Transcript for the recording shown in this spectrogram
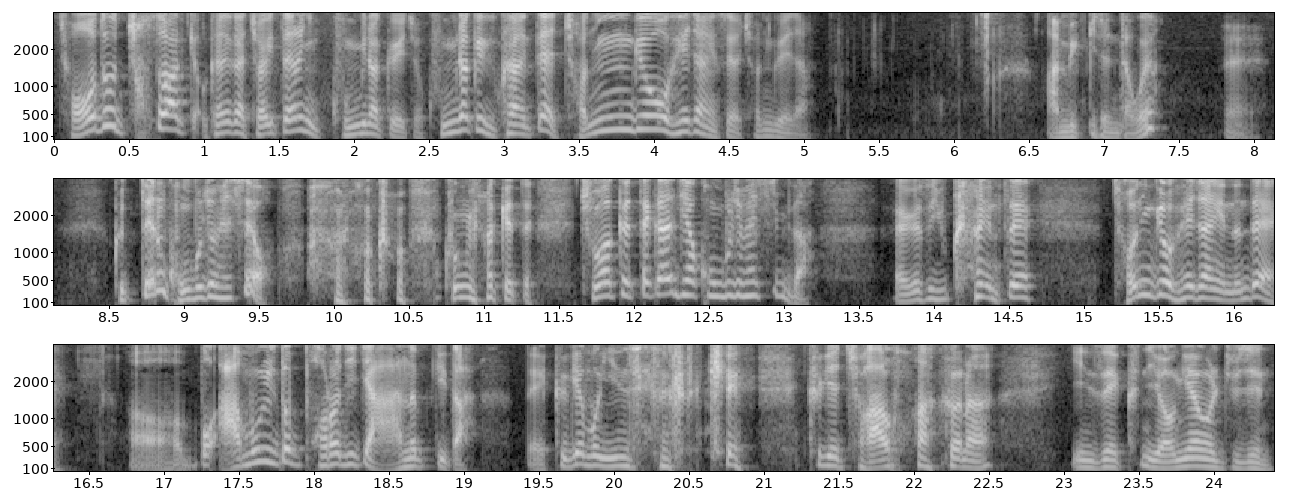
저도 초등학교, 그러니까 저희 때는 국민학교였죠. 국민학교 6학년 때 전교회장 했어요. 전교회장. 안 믿기 된다고요? 예. 네. 그때는 공부 좀 했어요. 국민학교 때. 중학교 때까지 제가 공부 좀 했습니다. 네, 그래서 6학년 때 전교 회장 했는데, 어, 뭐 아무 일도 벌어지지 않읍디다. 네, 그게 뭐 인생을 그렇게 크게 좌우하거나 인생에 큰 영향을 주진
